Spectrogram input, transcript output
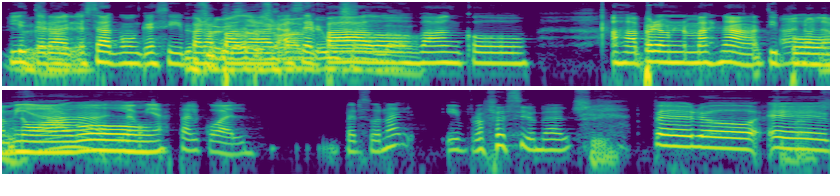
literal. O sea, como que sí, para pagar, hacer pagos, banco. Ajá, pero más nada, tipo, Ah, no, la no, mía, hago. la mía es tal cual. Personal y profesional. Sí. Pero eh,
